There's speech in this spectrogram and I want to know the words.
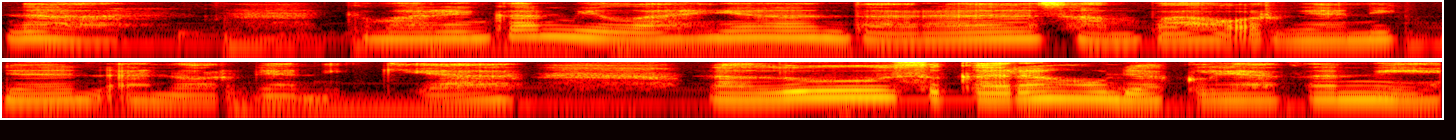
Nah, kemarin kan milahnya antara sampah organik dan anorganik ya. Lalu sekarang udah kelihatan nih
